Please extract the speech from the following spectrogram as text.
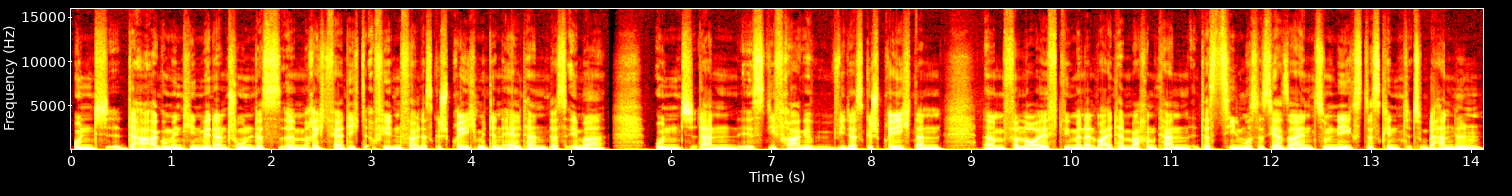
Und da argumentieren wir dann schon, das ähm, rechtfertigt auf jeden Fall das Gespräch mit den Eltern, das immer. Und dann ist die Frage, wie das Gespräch dann ähm, verläuft, wie man dann weitermachen kann. Das Ziel muss es ja sein, zunächst das Kind zu behandeln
